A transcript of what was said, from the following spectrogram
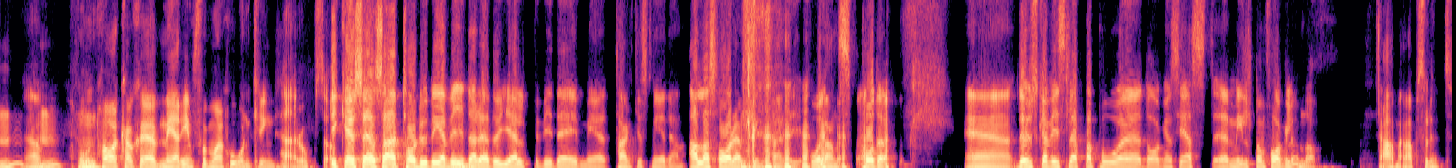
Mm, ja. Mm. Hon har kanske mer information kring det här också. Vi kan ju säga så här, tar du det vidare, då hjälper vi dig med tankesmedjan. Alla svaren finns här i Ålandspodden. Eh, du, ska vi släppa på eh, dagens gäst, eh, Milton Fagerlund då? Ja, men absolut.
